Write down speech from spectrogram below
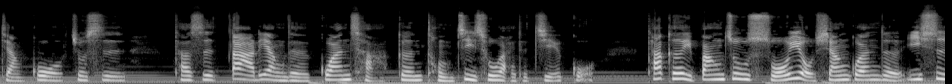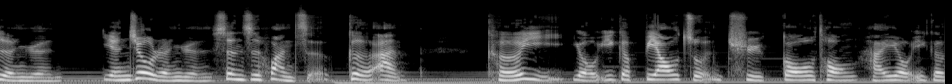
讲过，就是它是大量的观察跟统计出来的结果，它可以帮助所有相关的医师人员、研究人员，甚至患者个案，可以有一个标准去沟通，还有一个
